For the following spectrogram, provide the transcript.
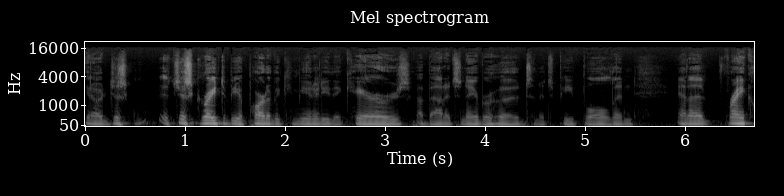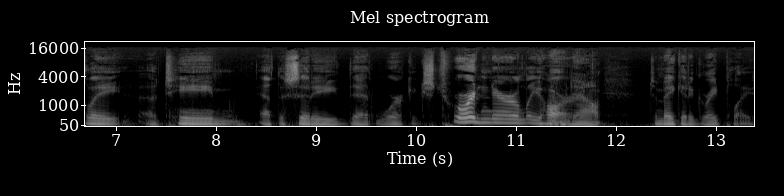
you know, just it's just great to be a part of a community that cares about its neighborhoods and its people, and and a, frankly, a team at the city that work extraordinarily No hard doubt. To make it a great place.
